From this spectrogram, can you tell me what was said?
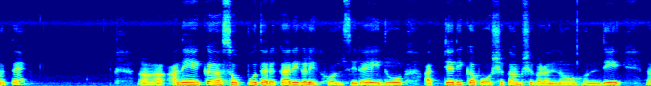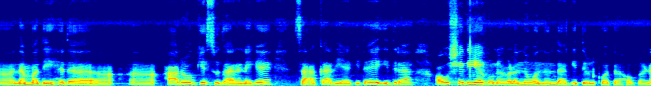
ಮತ್ತು ಅನೇಕ ಸೊಪ್ಪು ತರಕಾರಿಗಳಿಗೆ ಹೋಲಿಸಿದರೆ ಇದು ಅತ್ಯಧಿಕ ಪೋಷಕಾಂಶಗಳನ್ನು ಹೊಂದಿ ನಮ್ಮ ದೇಹದ ಆರೋಗ್ಯ ಸುಧಾರಣೆಗೆ ಸಹಕಾರಿಯಾಗಿದೆ. ಇದರ ಔಷಧೀಯ ಗುಣಗಳನ್ನು ಒಂದೊಂದಾಗಿ ತಿಳ್ಕೊತಾ ಹೋಗೋಣ.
